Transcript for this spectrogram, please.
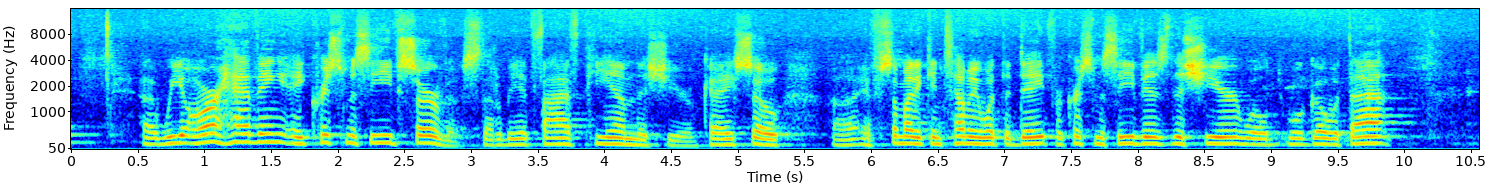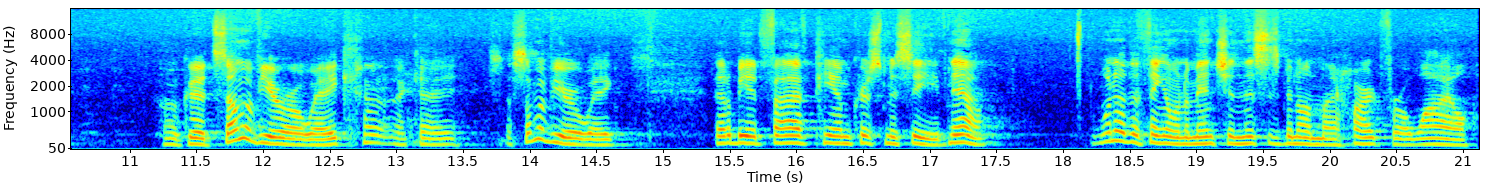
Uh, we are having a Christmas Eve service. That'll be at 5 p.m. this year, okay? So uh, if somebody can tell me what the date for Christmas Eve is this year, we'll, we'll go with that. Oh, good. Some of you are awake. okay. Some of you are awake. That'll be at 5 p.m. Christmas Eve. Now, one other thing I want to mention this has been on my heart for a while,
